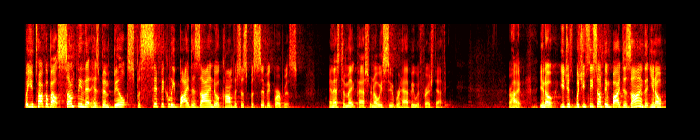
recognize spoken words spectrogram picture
But you talk about something that has been built specifically by design to accomplish a specific purpose, and that's to make Pastor Noe super happy with fresh taffy right? You know, you just, but you see something by design that, you know,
